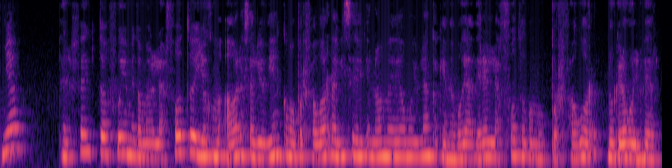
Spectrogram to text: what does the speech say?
Ya, perfecto, fui, me tomaron la foto y yo como, ahora salió bien, como por favor revise que no me veo muy blanca, que me voy a ver en la foto, como por favor, no quiero volver.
